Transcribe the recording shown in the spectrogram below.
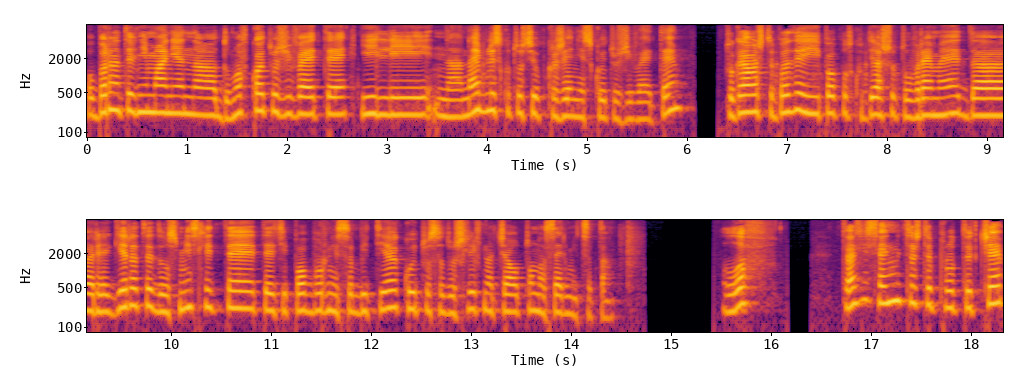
обърнете внимание на дома, в който живеете или на най-близкото си обкръжение, с което живеете тогава ще бъде и по-подходящото време да реагирате, да осмислите тези по-бурни събития, които са дошли в началото на седмицата. Лъв. Тази седмица ще протече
